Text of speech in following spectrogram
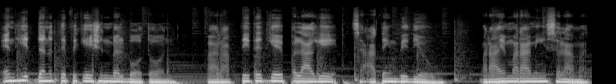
and hit the notification bell button para updated kayo palagi sa ating video. Maraming maraming salamat.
